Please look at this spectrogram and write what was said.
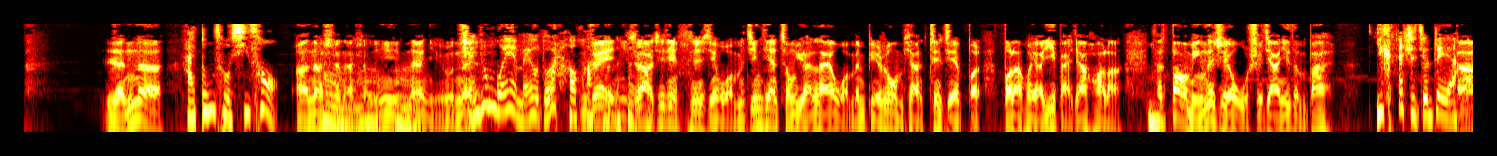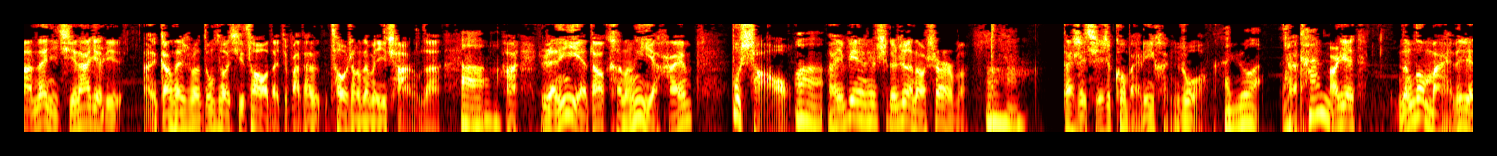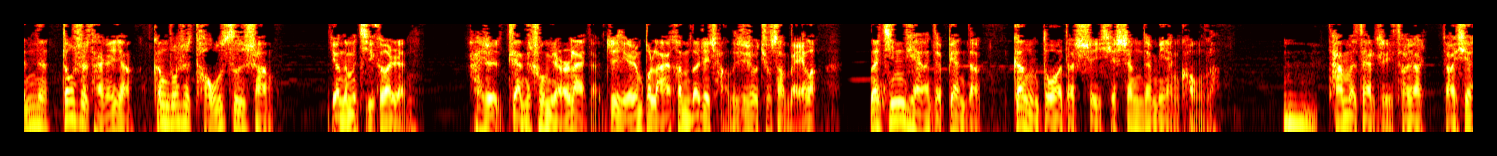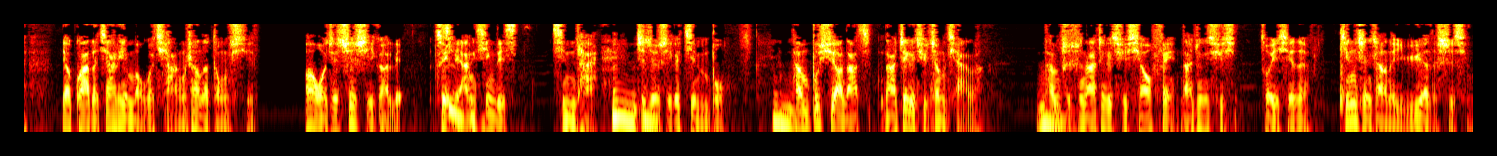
人呢？还东凑西凑啊！那是那是你那你那全中国也没有多少。对，你知道这件事情，我们今天从原来我们比如说我们像这届博博览会要一百家画廊，他报名的只有五十家，你怎么办？一开始就这样啊？那你其他就得刚才说东凑西凑的，就把它凑成那么一场子啊啊！人也倒可能也还不少啊，哎，毕竟是个热闹事儿嘛。嗯，但是其实购买力很弱，很弱，来看，而且。能够买的人呢，都是坦率讲，更多是投资商，有那么几个人，还是点得出名来的。这几个人不来，恨不得这场子就就算没了。那今天就变得更多的是一些生的面孔了。嗯，他们在这里头要找一些要挂在家里某个墙上的东西。啊，我觉得这是一个良最良性的心态。嗯，这就是一个进步。嗯，他们不需要拿拿这个去挣钱了，他们只是拿这个去消费，拿这个去做一些的。精神上的愉悦的事情。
